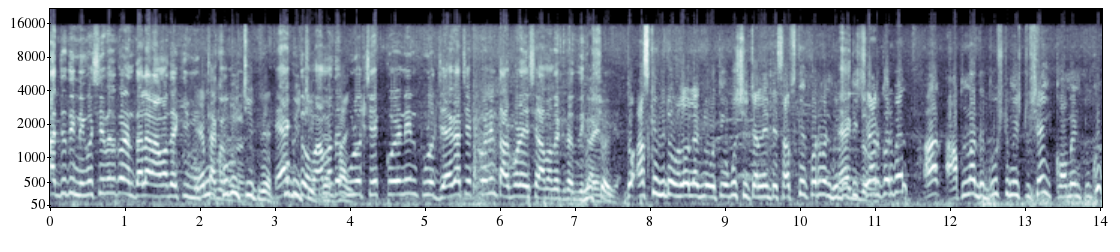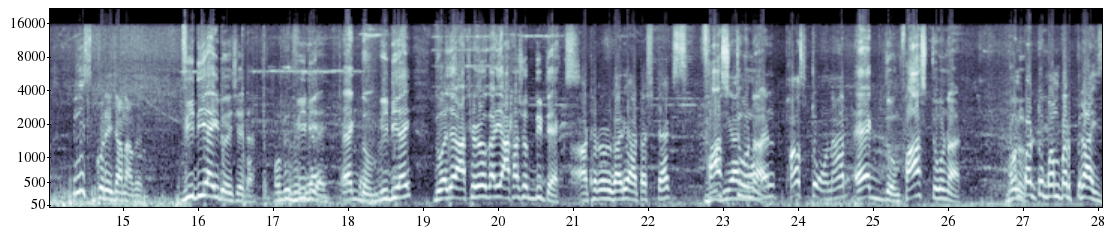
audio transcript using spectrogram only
আর যদি নেগোসিয়েবল করেন তাহলে আমাদের কি মুখ থাকবে খুবই rate, খুবই একদম আমাদের পুরো চেক করে নিন পুরো জায়গা চেক করে নিন তারপরে এসে আমাদের কাছে যান। তো আজকে ভিডিও ভালো লাগল অতি অবশ্যই চ্যানেলটি সাবস্ক্রাইব করবেন ভিডিওটি শেয়ার করবেন আর আপনাদের দুষ্টু মিষ্টু সেই কমেন্টটুকু প্লিজ করে জানাবেন। ভিডিআই রয়েছে এটা? ভিডিআই একদম ভিডিআই দু হাজার আঠেরো গাড়ি আঠাশ অব্দি ট্যাক্স আঠারোর গাড়ি আঠাশ tax First owner first owner একদম first owner bumper to bumper price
